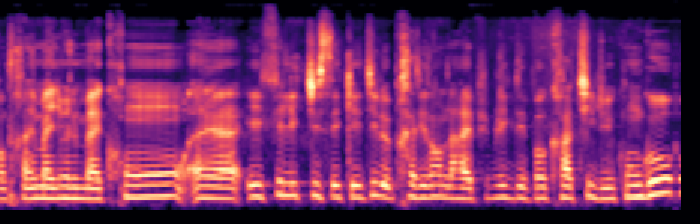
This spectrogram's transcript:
entre Emmanuel Macron euh, et Félix Tshisekedi, le président de la République démocratique du Congo.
